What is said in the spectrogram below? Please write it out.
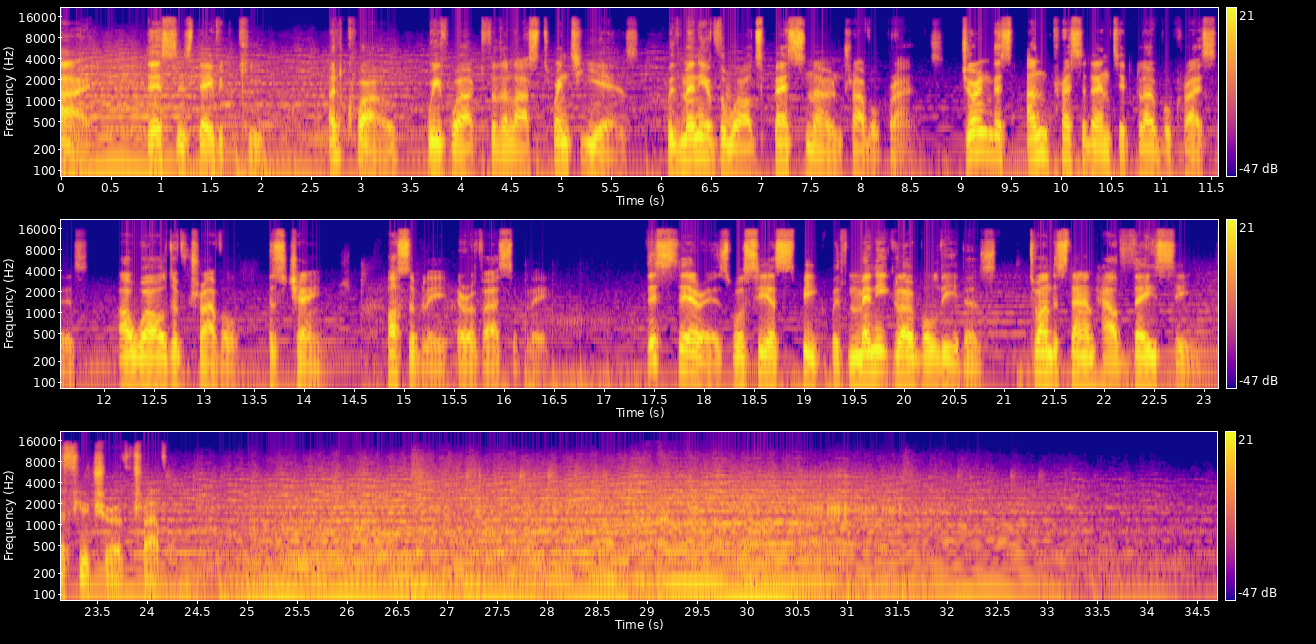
Hi, this is David Key. At Quo, we've worked for the last 20 years with many of the world's best known travel brands. During this unprecedented global crisis, our world of travel has changed, possibly irreversibly. This series will see us speak with many global leaders to understand how they see the future of travel.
